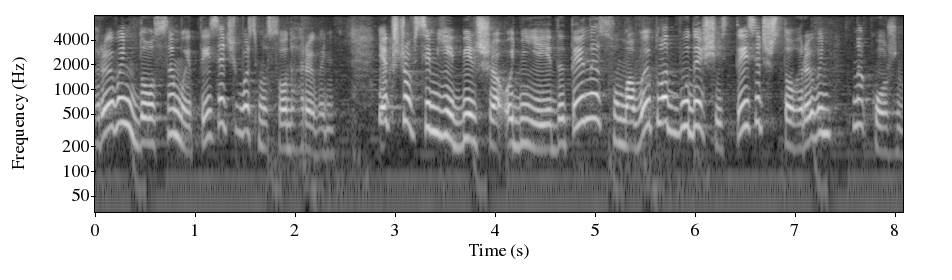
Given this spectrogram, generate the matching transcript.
гривень до 7800 гривень. Якщо в сім'ї більше однієї дитини, сума виплат буде 6100 гривень на кожну.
